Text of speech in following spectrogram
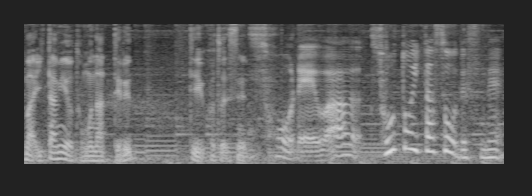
まあ痛みを伴ってるっていうことですね。それは相当痛そうですね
